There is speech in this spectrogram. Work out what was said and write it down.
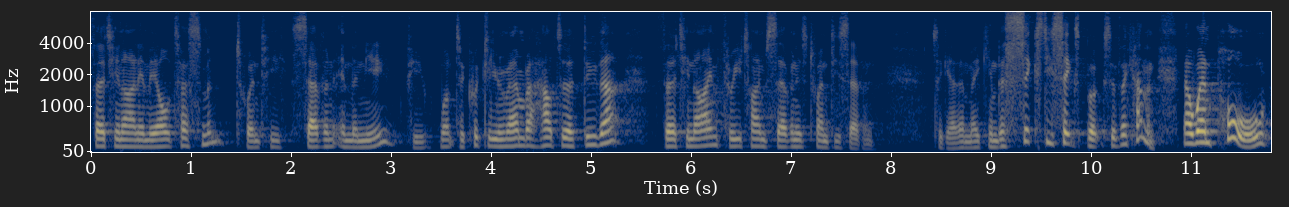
39 in the Old Testament, 27 in the New. If you want to quickly remember how to do that, 39, 3 times 7 is 27 together, making the 66 books of the canon. Now, when Paul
